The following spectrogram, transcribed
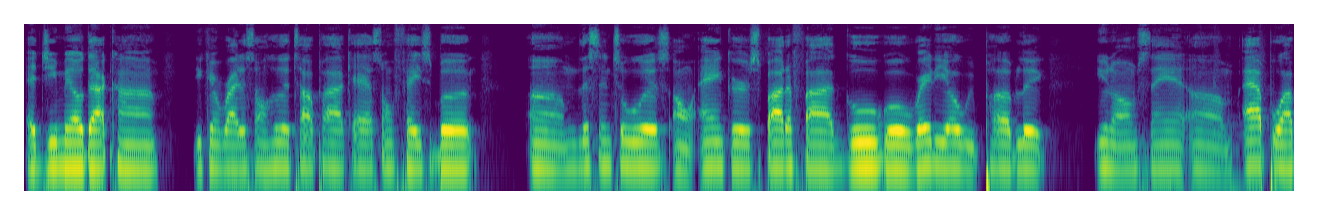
at gmail.com. You can write us on Hood Talk Podcast on Facebook. Um, listen to us on Anchor, Spotify, Google, Radio Public. You know what I'm saying? Um, Apple. I,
